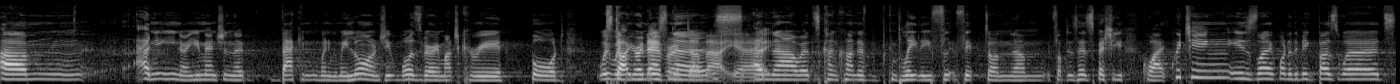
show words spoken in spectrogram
Um, and you know, you mentioned that back in, when we launched, it was very much career board. We start would your own never business, have done that, yeah. and now it's kind of completely flip, flipped on um, flipped its head. Especially quiet quitting is like one of the big buzzwords.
